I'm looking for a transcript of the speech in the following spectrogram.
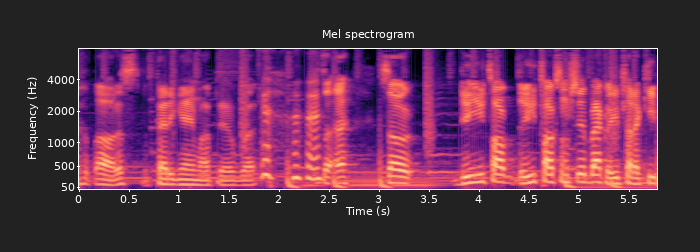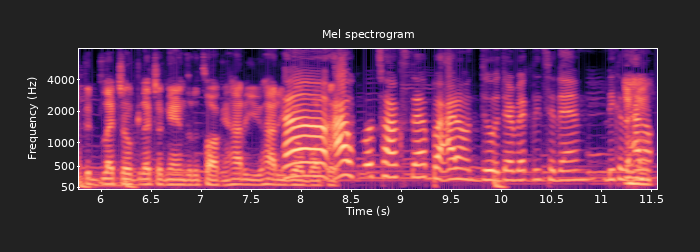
that's oh, this is a petty game out there. But so, uh, so do you talk? Do you talk some shit back, or you try to keep it? Let your let your game do the talking. How do you how do you Uh, go about that? I will talk stuff, but I don't do it directly to them because I Mhm. don't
